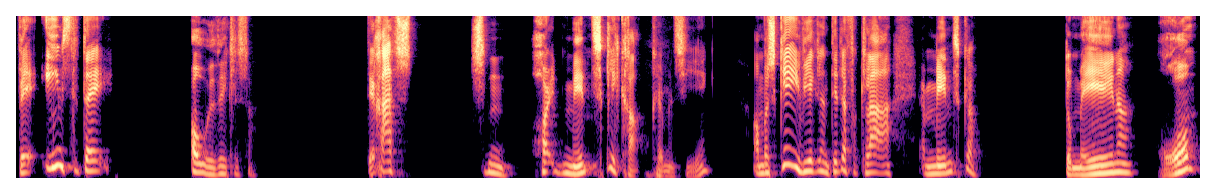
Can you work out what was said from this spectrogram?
hver eneste dag og udvikle sig. Det er ret sådan højt menneskeligt krav, kan man sige. Ikke? Og måske i virkeligheden det, der forklarer, at mennesker, domæner, rum,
